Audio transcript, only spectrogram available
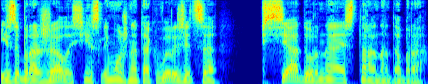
изображалась, если можно так выразиться, вся дурная сторона добра.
